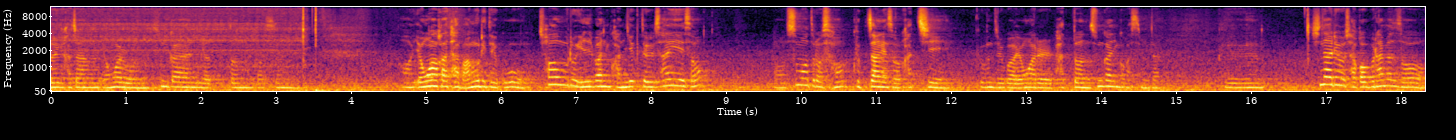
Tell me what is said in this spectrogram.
저에게 가장 영화로운 순간이었던 것은 어, 영화가 다 마무리되고 처음으로 일반 관객들 사이에서 어, 숨어들어서 극장에서 같이 그분들과 영화를 봤던 순간인 것 같습니다. 그 시나리오 작업을 하면서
